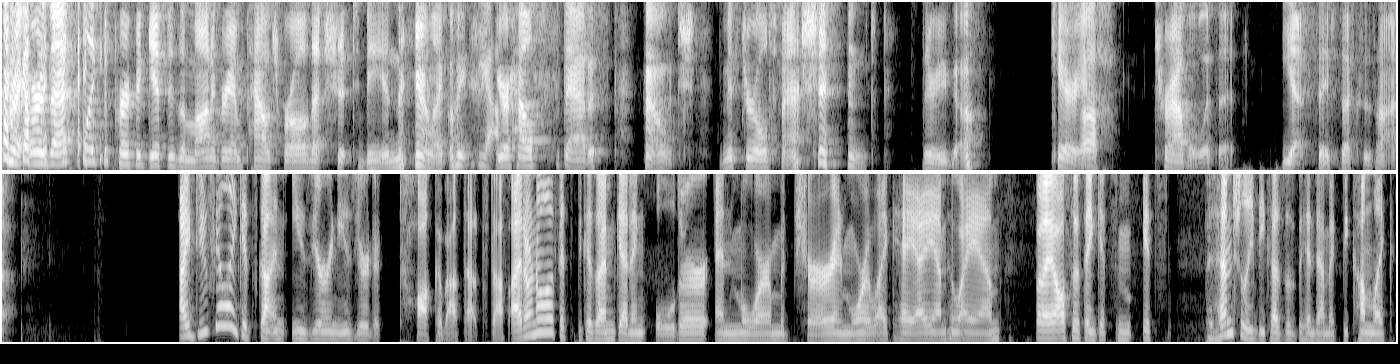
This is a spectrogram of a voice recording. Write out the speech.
right. Or that's like the perfect gift is a monogram pouch for all of that shit to be in there. Like Yeah. your health status pouch, Mister Old Fashioned. there you go. Carry it. Ugh. Travel with it. Yes, safe sex is hot. I do feel like it's gotten easier and easier to talk about that stuff. I don't know if it's because I'm getting older and more mature and more like, hey, I am who I am. But I also think it's it's potentially because of the pandemic become like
